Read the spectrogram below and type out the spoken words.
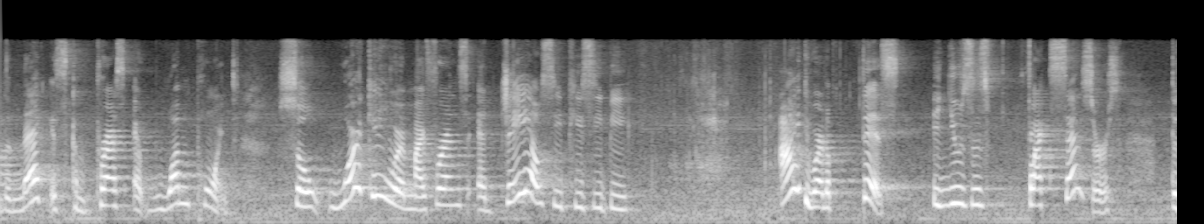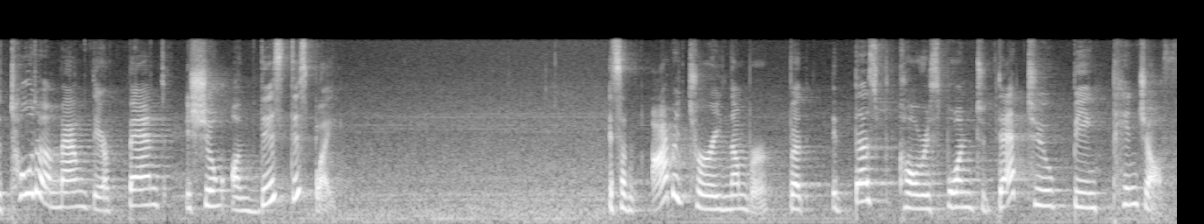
the neck is compressed at one point. So working with my friends at JLC PCB, I developed this. It uses flex sensors. The total amount they are bent is shown on this display. It's an arbitrary number, but it does correspond to that tube being pinch off,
